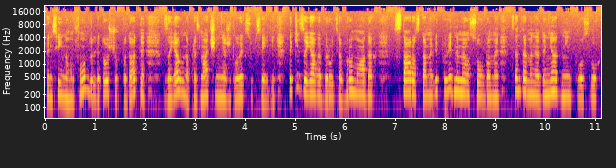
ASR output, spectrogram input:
пенсійного фонду для того, щоб подати заяву на призначення житлових субсидій. Такі заяви беруться в громадах, старостами, відповідними особами, центрами надання адмінпослуг.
